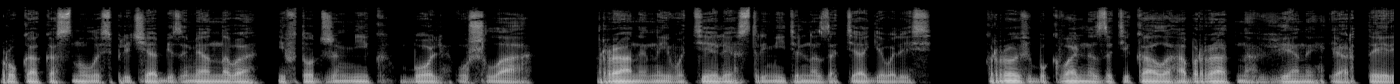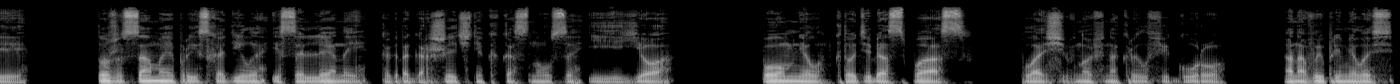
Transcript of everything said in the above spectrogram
Рука коснулась плеча безымянного, и в тот же миг боль ушла. Раны на его теле стремительно затягивались. Кровь буквально затекала обратно в вены и артерии. То же самое происходило и с Эленой, когда горшечник коснулся и ее. «Помнил, кто тебя спас». Плащ вновь накрыл фигуру. Она выпрямилась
